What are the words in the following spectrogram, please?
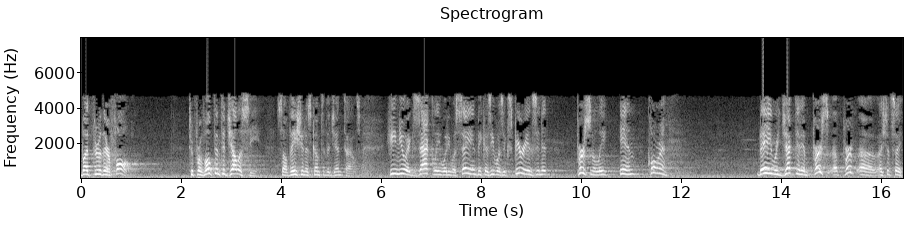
But through their fall, to provoke them to jealousy, Salvation has come to the Gentiles. He knew exactly what he was saying because he was experiencing it personally in Corinth. They rejected him, pers- uh, per- uh, I should say,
